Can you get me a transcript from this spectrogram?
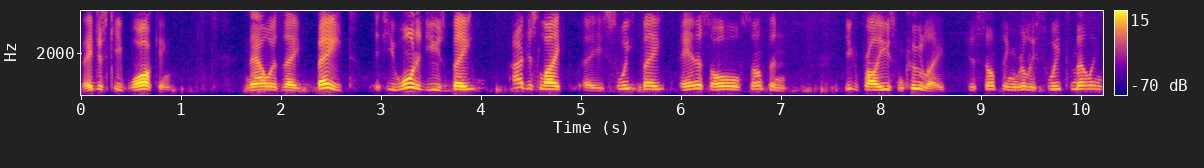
they just keep walking. Now as a bait, if you wanted to use bait, I just like a sweet bait, anise oil, something, you could probably use some Kool-Aid, just something really sweet smelling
